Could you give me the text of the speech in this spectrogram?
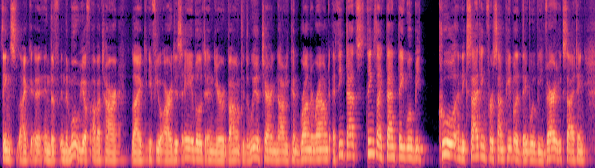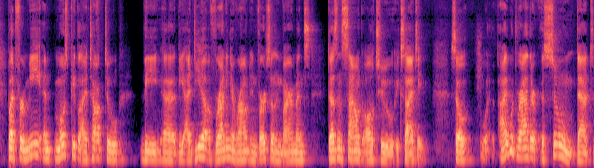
things like uh, in the in the movie of Avatar, like if you are disabled and you're bound to the wheelchair and now you can run around. I think that's things like that. They will be cool and exciting for some people. They will be very exciting, but for me and most people I talk to, the uh, the idea of running around in virtual environments doesn't sound all too exciting. So I would rather assume that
